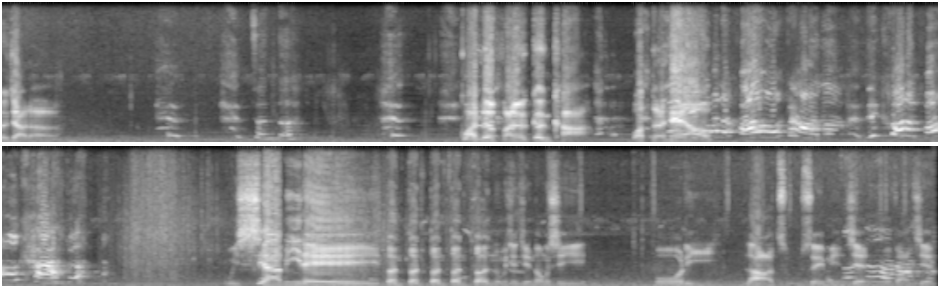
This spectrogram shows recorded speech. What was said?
真的假的？真的。关了反而更卡，What the hell？关了反而我卡了，你关了反而我卡了。为虾米嘞？噔噔噔噔噔，我们先捡东西，玻璃、蜡烛、睡眠剑、魔法剑。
